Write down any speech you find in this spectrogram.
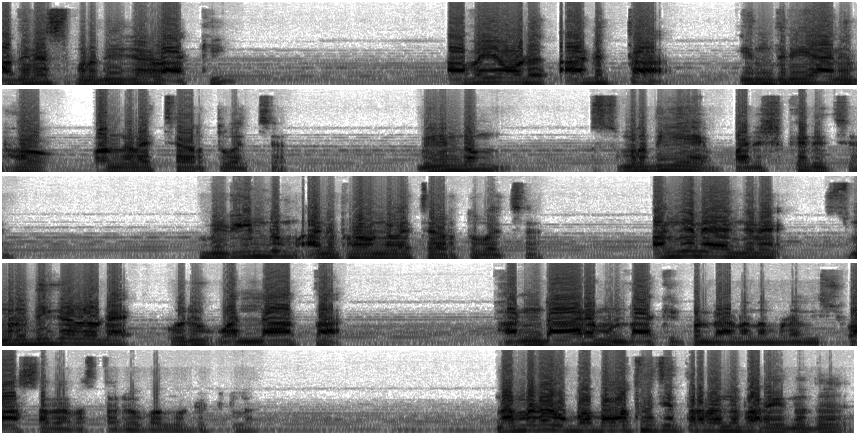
അതിനെ സ്മൃതികളാക്കി അവയോട് അടുത്ത ഇന്ദ്രിയ അനുഭവങ്ങളെ ചേർത്ത് വെച്ച് വീണ്ടും സ്മൃതിയെ പരിഷ്കരിച്ച് വീണ്ടും അനുഭവങ്ങളെ ചേർത്ത് വെച്ച് അങ്ങനെ അങ്ങനെ സ്മൃതികളുടെ ഒരു വല്ലാത്ത ഭണ്ഡാരം ഉണ്ടാക്കിക്കൊണ്ടാണ് നമ്മുടെ വിശ്വാസ വ്യവസ്ഥ രൂപം കൊണ്ടിട്ടുള്ളത്. നമ്മുടെ ഉപബോധ ചിത്രം എന്ന് പറയുന്നത്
